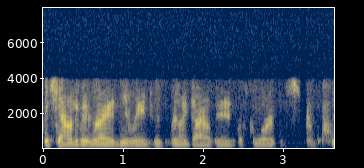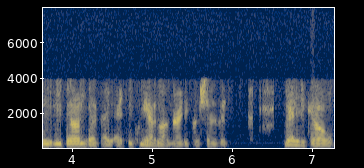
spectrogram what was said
the sound of it right and the arrangement really dialed in before it was completely done but I, I think we had about ninety percent of it ready to go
